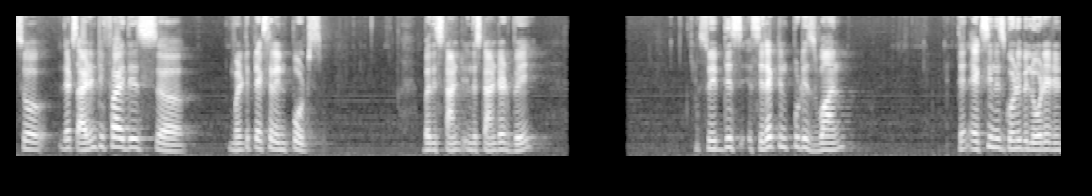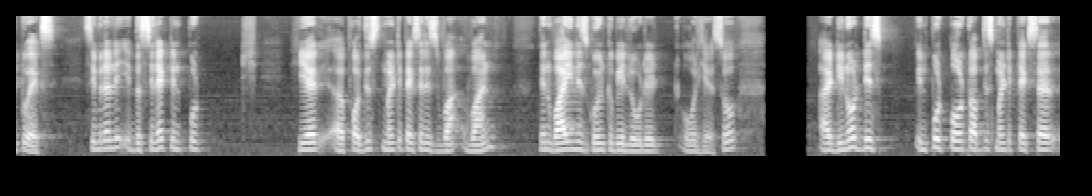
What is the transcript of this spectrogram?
So, let us identify this uh, multiplexer inputs by the stand in the standard way. So, if this select input is 1, then x in is going to be loaded into x. Similarly, if the select input here uh, for this multiplexer is 1, then y in is going to be loaded over here. So, I denote this input port of this multiplexer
